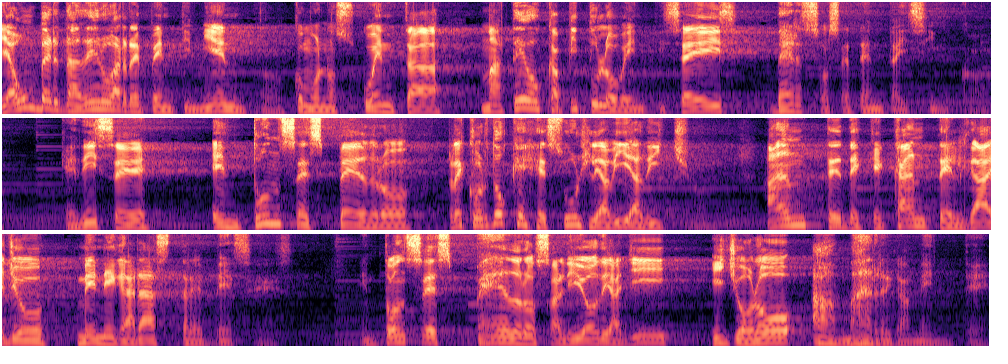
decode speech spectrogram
y a un verdadero arrepentimiento, como nos cuenta Mateo capítulo 26, verso 75, que dice, entonces Pedro recordó que Jesús le había dicho, antes de que cante el gallo, me negarás tres veces. Entonces Pedro salió de allí y lloró amargamente.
